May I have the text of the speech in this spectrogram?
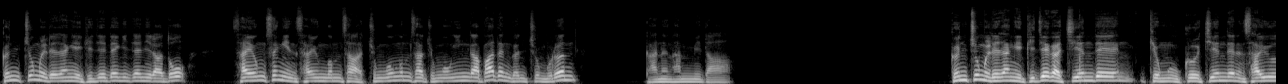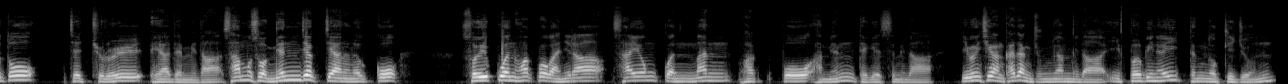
건축물 대장에 기재되기 전이라도 사용 승인, 사용검사, 준공검사, 준공인가 받은 건축물은 가능합니다. 건축물 대장에 기재가 지연된 경우 그 지연되는 사유도 제출을 해야 됩니다. 사무소 면적 제한은 없고 소유권 확보가 아니라 사용권만 확보하면 되겠습니다. 이번 시간 가장 중요합니다. 이 법인의 등록 기준.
